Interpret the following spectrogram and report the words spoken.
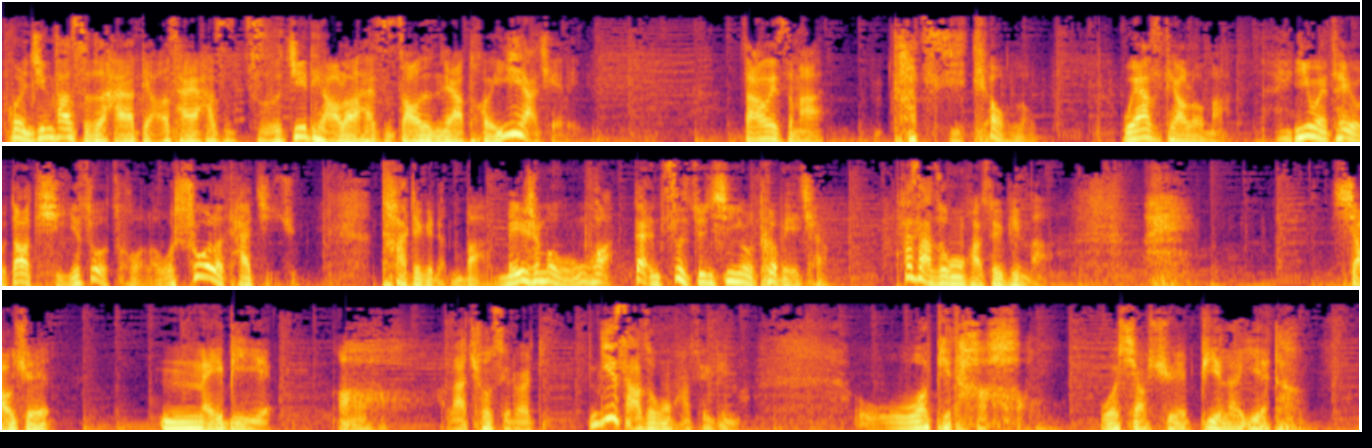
可能警方是不是还要调查，还是自己跳了，还是遭人家推下去的？咋回事嘛？他自己跳楼，为啥子跳楼嘛？因为他有道题做错了，我说了他几句。他这个人吧，没什么文化，但自尊心又特别强。他啥子文化水平嘛？唉，小学没毕业啊，那确实有点低。你啥子文化水平嘛？我比他好。我小学毕了业的，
